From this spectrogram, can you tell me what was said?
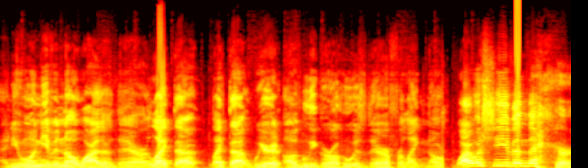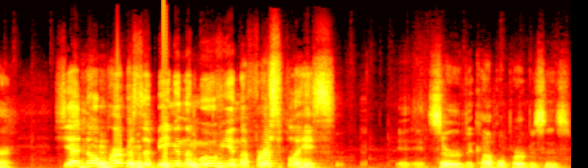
and you wouldn't even know why they're there. Like that, like that weird ugly girl who was there for like no. Why was she even there? She had no purpose of being in the movie in the first place. it, it served a couple purposes.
